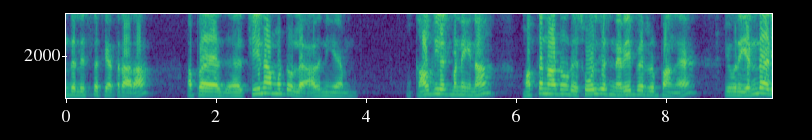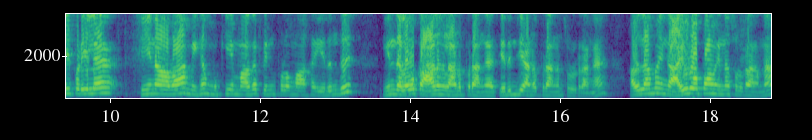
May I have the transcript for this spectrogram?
இந்த லிஸ்ட்டில் சேர்த்துறாரா? அப்போ சீனா மட்டும் இல்லை அதை நீங்கள் கால்குலேட் பண்ணீங்கன்னா மற்ற நாட்டினுடைய சோல்ஜர்ஸ் நிறைய பேர் இருப்பாங்க. இவர் எந்த அடிப்படையில் சீனாவா மிக முக்கியமாக பின்புலமாக இருந்து இந்த அளவுக்கு ஆளுங்களை அனுப்புகிறாங்க தெரிஞ்சே அனுப்புகிறாங்கன்னு சொல்கிறாங்க அது இல்லாமல் இங்கே ஐரோப்பாவும் என்ன சொல்கிறாங்கன்னா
